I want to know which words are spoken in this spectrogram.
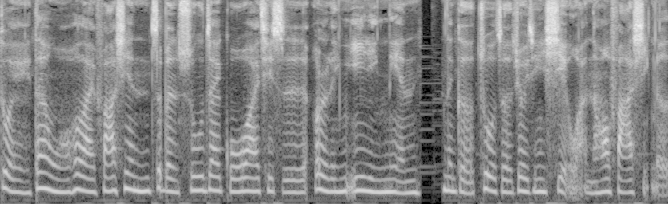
对，但我后来发现这本书在国外其实二零一零年。那个作者就已经写完，然后发行了。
